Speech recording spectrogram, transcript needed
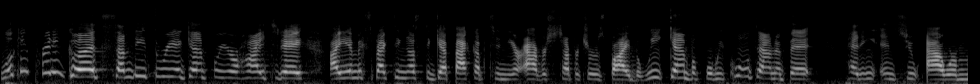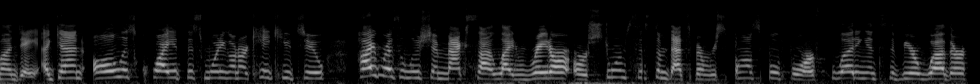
Looking pretty good. 73 again for your high today. I am expecting us to get back up to near average temperatures by the weekend before we cool down a bit heading into our Monday. Again, all is quiet this morning on our KQ2 high resolution max satellite and radar. Our storm system that's been responsible for our flooding and severe weather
